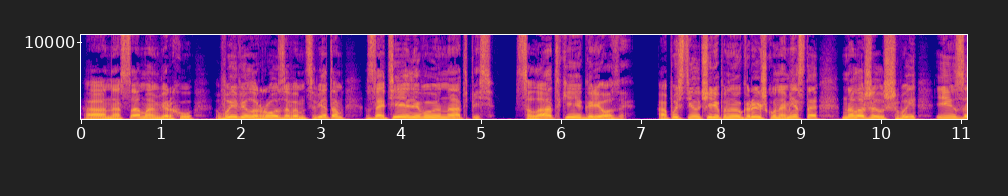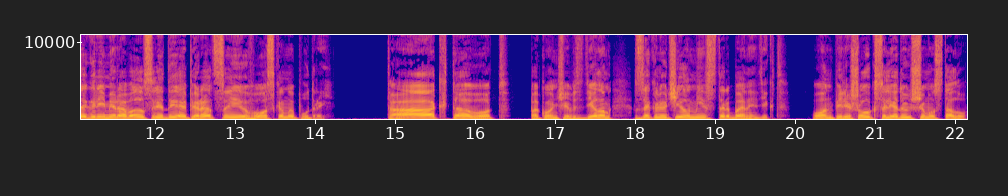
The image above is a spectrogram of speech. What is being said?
А на самом верху вывел розовым цветом затейливую надпись «Сладкие грезы» опустил черепную крышку на место, наложил швы и загримировал следы операции воском и пудрой. «Так-то вот», — покончив с делом, заключил мистер Бенедикт. Он перешел к следующему столу.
